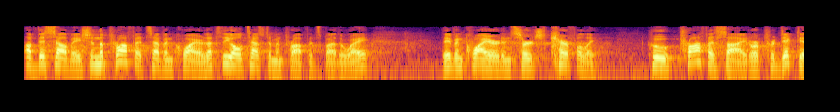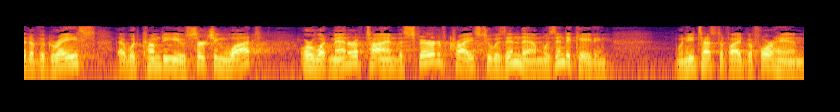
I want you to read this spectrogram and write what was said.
of this salvation, the prophets have inquired. That's the Old Testament prophets, by the way. They've inquired and searched carefully. Who prophesied or predicted of the grace that would come to you. Searching what? or what manner of time the Spirit of Christ who was in them was indicating when he testified beforehand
